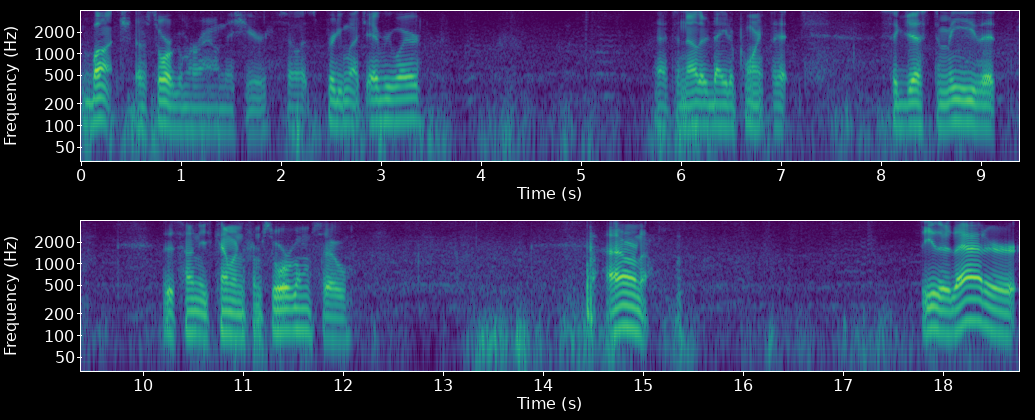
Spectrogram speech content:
bunch of sorghum around this year. So it's pretty much everywhere. That's another data point that suggests to me that this honey's coming from sorghum, so I don't know. It's either that or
